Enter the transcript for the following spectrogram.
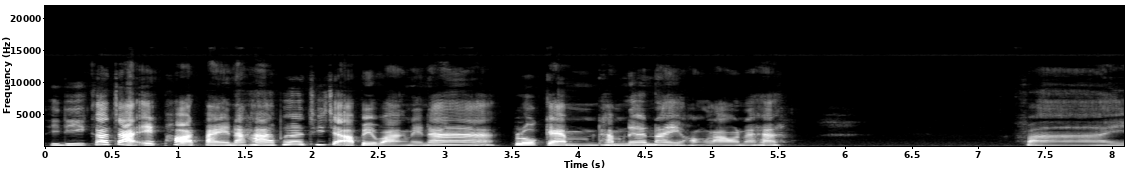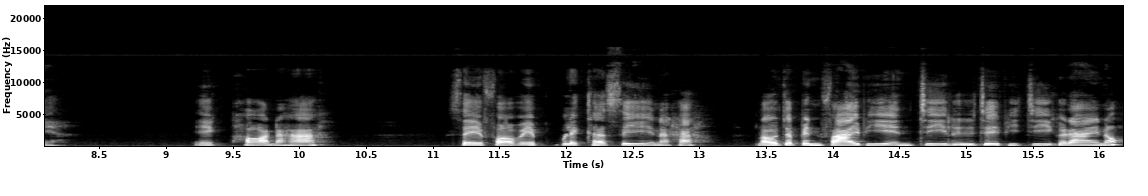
ทีนี้ก็จะ Export ไปนะคะ เพื่อที่จะเอาไปวางในหน้า โปรแกรมทำเนื้อในของเรานะคะ ไฟล์ Export นะคะ Save for Web Legacy นะคะ เราจะเป็นไฟล์ png หรือ jpg ก็ได้เนาะ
